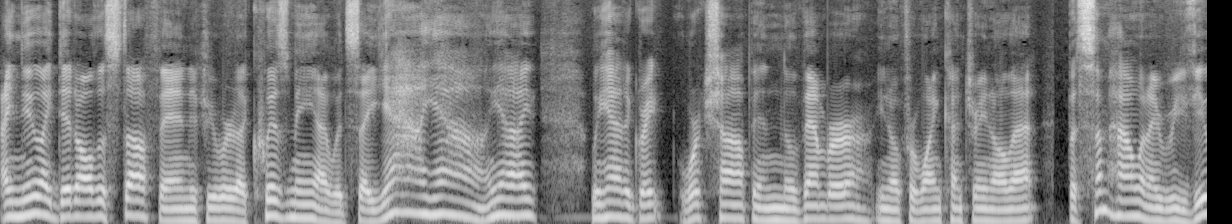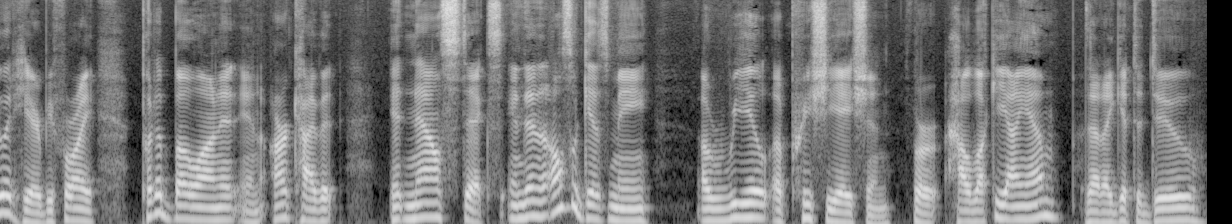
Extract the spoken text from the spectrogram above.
I knew I did all this stuff. And if you were to quiz me, I would say, yeah, yeah, yeah. I, we had a great workshop in November, you know, for wine country and all that. But somehow, when I review it here, before I put a bow on it and archive it, it now sticks. And then it also gives me a real appreciation for how lucky I am that I get to do,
